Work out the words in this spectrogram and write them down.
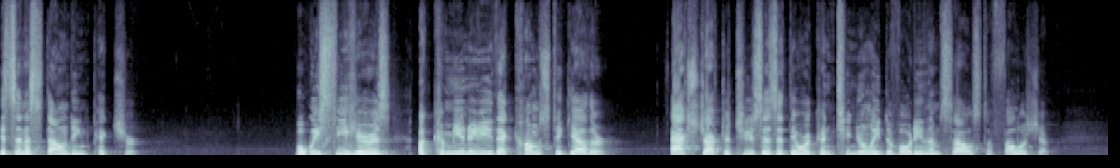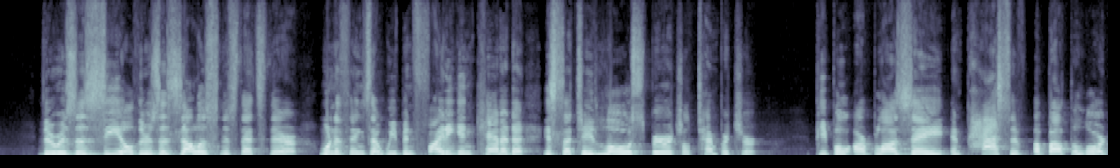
it's an astounding picture. What we see here is a community that comes together. Acts chapter 2 says that they were continually devoting themselves to fellowship. There is a zeal, there's a zealousness that's there. One of the things that we've been fighting in Canada is such a low spiritual temperature. People are blase and passive about the Lord.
